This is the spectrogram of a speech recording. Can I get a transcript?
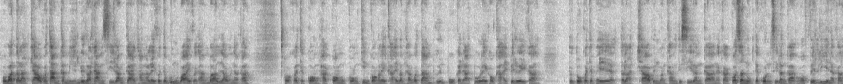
เพราะว่าตลาดเช้าเขาทางเขมรหรือว่าทางศรีลังกาทางอะไรเขาจะวุ่นวายกว่าทางบ้านเรานะคะ ราะเขาจะกองผักกองของกินกองอะไรขายบางครั้งก็ตามพื้นปูกระดาษปูอะไรเขาขายไปเลยค่ะตัวโตก็จะไปตลาดเช้าเป็นบางครั้งที่ศรีลังกานะคะ ก็สนุกแต่คนศรีลังกาเขาก็เฟรนลี่นะคะ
